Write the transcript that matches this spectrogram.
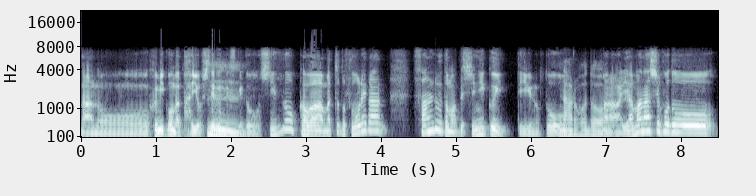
あのー、踏み込んだ対応してるんですけど、うん、静岡は、まあ、ちょっとそれが3ルートもあってしにくいっていうのと、なるほど。まあ、山梨ほど、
